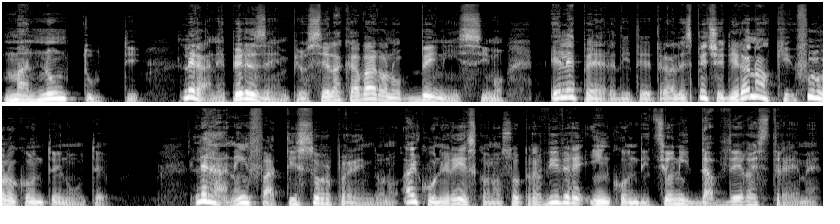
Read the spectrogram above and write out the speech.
Ma non tutti. Le rane, per esempio, se la cavarono benissimo e le perdite tra le specie di ranocchi furono contenute. Le rane infatti sorprendono, alcune riescono a sopravvivere in condizioni davvero estreme.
